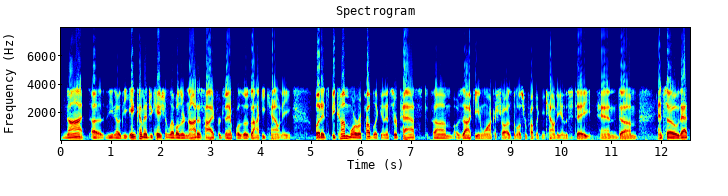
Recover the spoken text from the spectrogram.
not, uh, you know, the income education levels are not as high, for example, as Ozaukee County, but it's become more Republican. It surpassed um, Ozaukee and Waukesha as the most Republican county in the state, and um, and so that's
